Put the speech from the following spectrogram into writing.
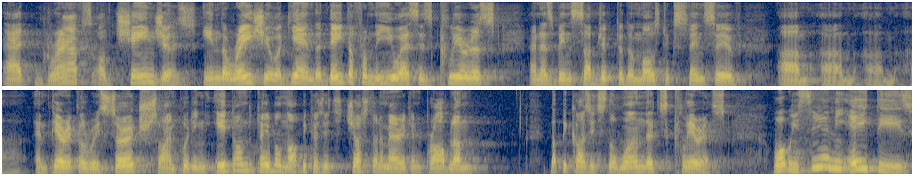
at graphs of changes in the ratio, again, the data from the US is clearest and has been subject to the most extensive um, um, um, uh, empirical research. So I'm putting it on the table, not because it's just an American problem, but because it's the one that's clearest. What we see in the 80s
